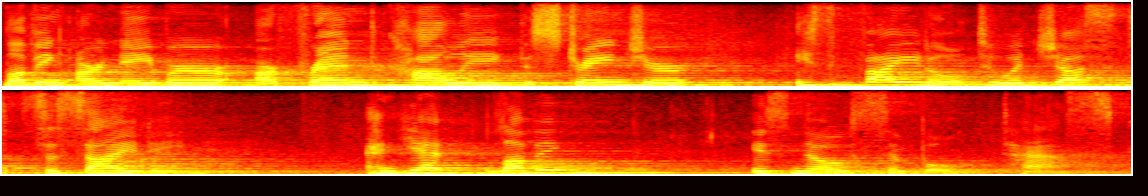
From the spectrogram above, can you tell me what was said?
Loving our neighbor, our friend, colleague, the stranger is vital to a just society. And yet, loving is no simple task.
